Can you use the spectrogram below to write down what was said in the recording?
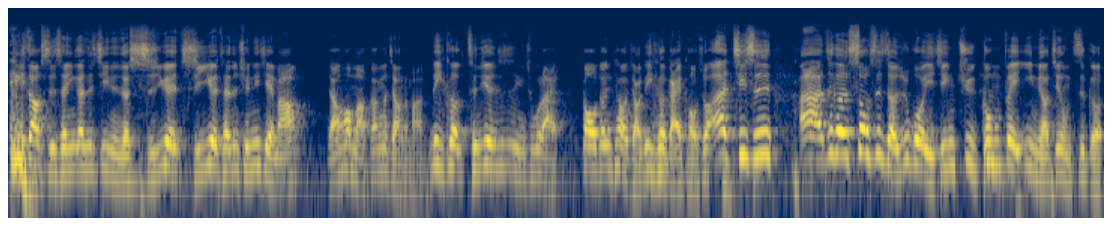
依照时程，应该是今年的十月、十一月才能全体解盲。然后嘛，刚刚讲了嘛，立刻陈建仁这事情出来，高端跳脚，立刻改口说，啊，其实啊，这个受试者如果已经具公费疫苗接种资格，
